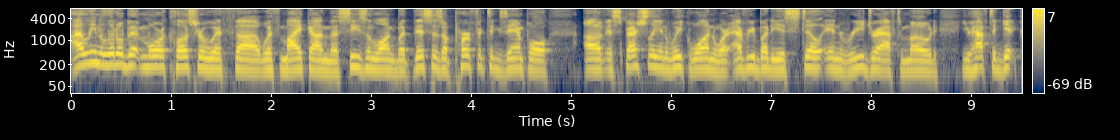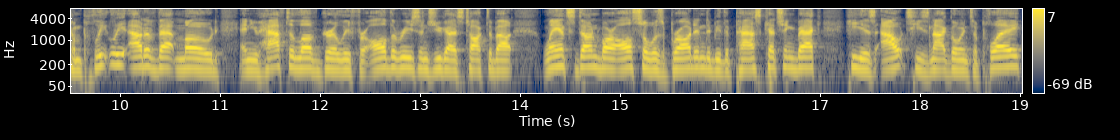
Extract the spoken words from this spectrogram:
I lean a little bit more closer with uh, with Mike on the season long, but this is a perfect example of especially in week one where everybody is still in redraft mode. You have to get completely out of that mode and you have to love Gurley for all the reasons you guys talked about. Lance Dunbar also was brought in to be the pass catching back. He is out. He's not going to play.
